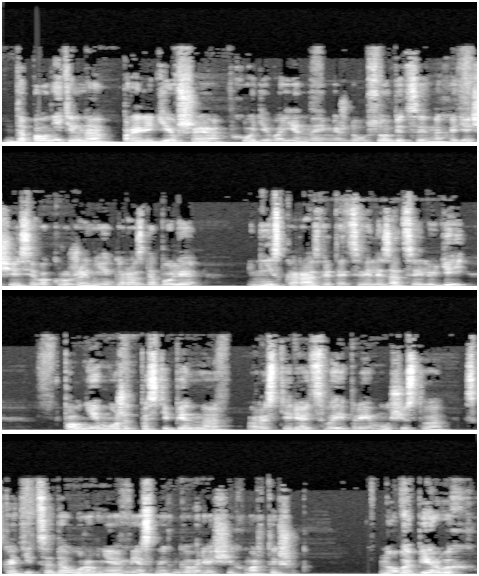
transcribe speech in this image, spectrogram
дополнительно проредевшая в ходе военной междоусобицы, находящаяся в окружении гораздо более низко развитой цивилизации людей – вполне может постепенно растерять свои преимущества, скатиться до уровня местных говорящих мартышек. Но, во-первых,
